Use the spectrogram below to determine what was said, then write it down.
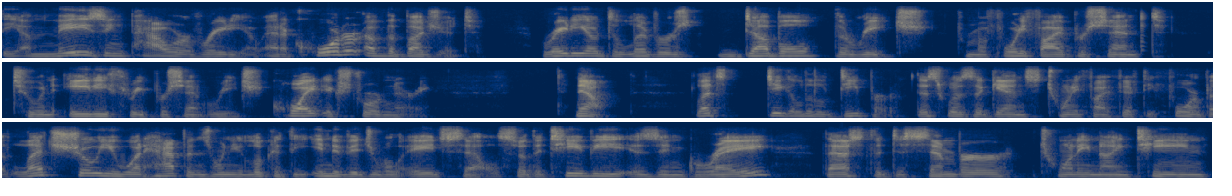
the amazing power of radio. At a quarter of the budget, radio delivers double the reach from a 45% to an 83% reach. Quite extraordinary. Now, let's dig a little deeper. This was against 2554, but let's show you what happens when you look at the individual age cells. So the TV is in gray. That's the December 2019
